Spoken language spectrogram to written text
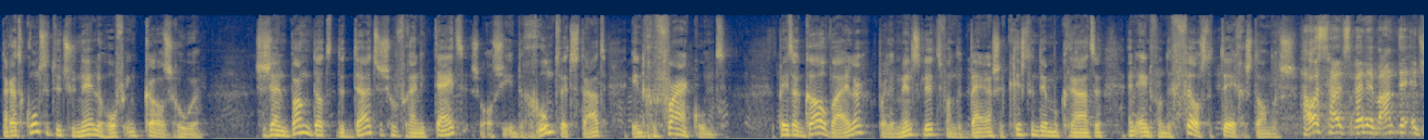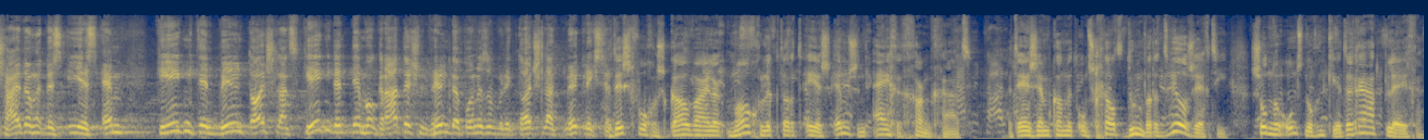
naar het constitutionele hof in Karlsruhe. Ze zijn bang dat de Duitse soevereiniteit, zoals die in de grondwet staat, in gevaar komt. Peter Gauweiler, parlementslid van de Bayerse Christendemocraten... en een van de felste tegenstanders. Haushaltsrelevante entscheidungen des ISM gegen den Willen Deutschlands... gegen den demokratischen Willen der Bundesrepublik Deutschland möglich sind. Het is volgens Gauweiler mogelijk dat het ESM zijn eigen gang gaat. Het ESM kan met ons geld doen wat het wil, zegt hij... zonder ons nog een keer te raadplegen.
